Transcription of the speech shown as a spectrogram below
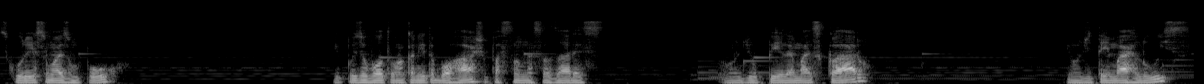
escureço mais um pouco. Depois eu volto com a caneta borracha, passando nessas áreas onde o pelo é mais claro e onde tem mais luz.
